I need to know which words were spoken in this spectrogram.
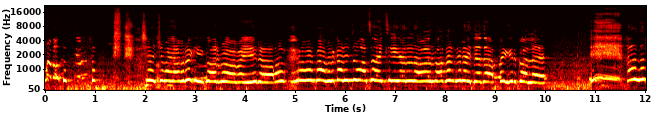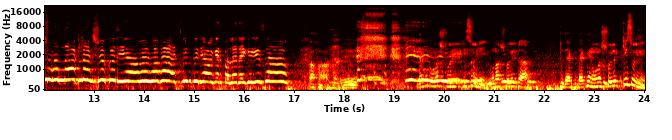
মারা যাচ্ছে সেই সময় আমরা কি করব, ভাইয়েরা? আমার বাবার খালি দোয়া চাইছি, আল্লাহ আমার বাবার ফিরাইতে দাও ভাইয়ের কলে। আল্লাহ তোমার লাখ লাখ শুকরিয়া, আমার বাবার হাত গুট করে কলে রেখে গেছাও। দেখেন, ওনার শরীর কিছুই নেই। ওনার শরীরটা, একটু দেখ- দেখেন, ওনার শরীরে কিছুই নেই।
